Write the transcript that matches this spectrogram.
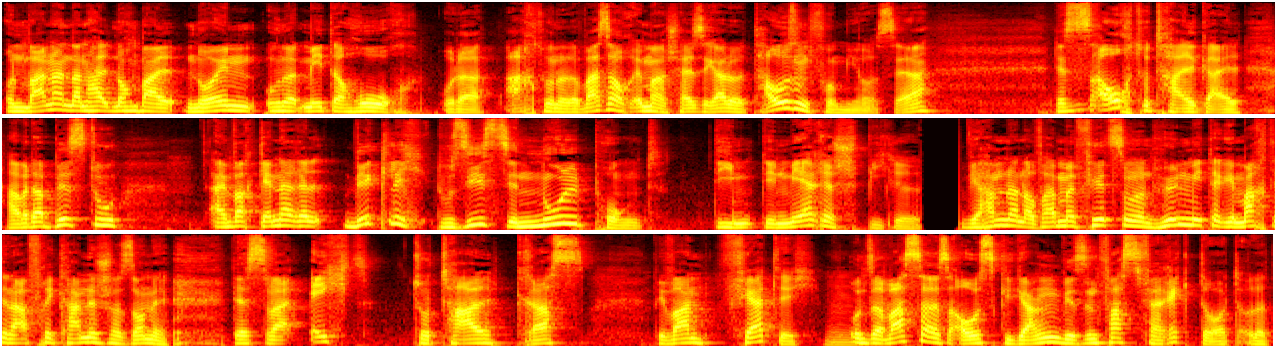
Und wandern dann halt nochmal 900 Meter hoch oder 800 oder was auch immer, scheißegal, oder 1000 von mir aus, ja. Das ist auch total geil. Aber da bist du einfach generell wirklich, du siehst den Nullpunkt, die, den Meeresspiegel. Wir haben dann auf einmal 1400 Höhenmeter gemacht in afrikanischer Sonne. Das war echt total krass. Wir waren fertig. Hm. Unser Wasser ist ausgegangen. Wir sind fast verreckt dort oder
